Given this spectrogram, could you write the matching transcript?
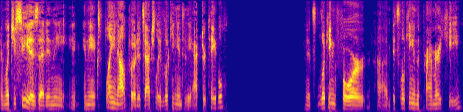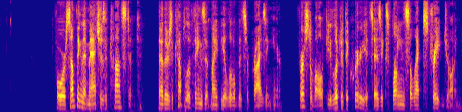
And what you see is that in the in the explain output, it's actually looking into the actor table. It's looking for uh, it's looking in the primary key for something that matches a constant. Now, there's a couple of things that might be a little bit surprising here. First of all, if you look at the query, it says explain select straight join.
